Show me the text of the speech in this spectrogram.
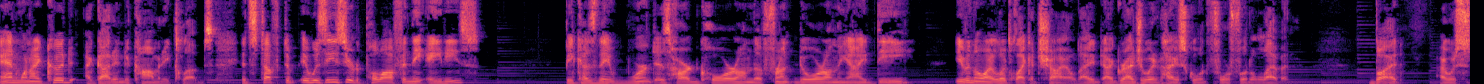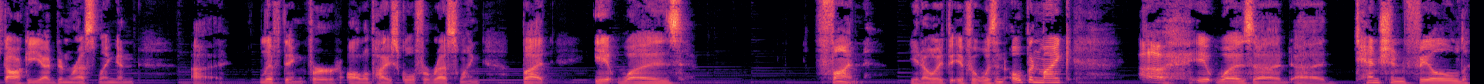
And when I could, I got into comedy clubs. It's tough to, it was easier to pull off in the 80s because they weren't as hardcore on the front door on the ID, even though I looked like a child. I, I graduated high school at four foot 11. But I was stocky. I'd been wrestling and uh, lifting for all of high school for wrestling, but it was fun. You know, if, if it was an open mic, uh, it was a, a tension filled.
